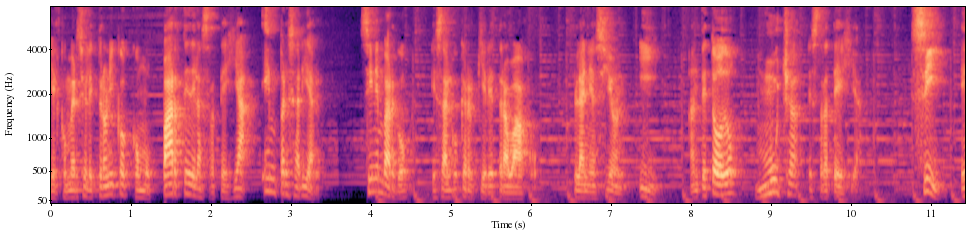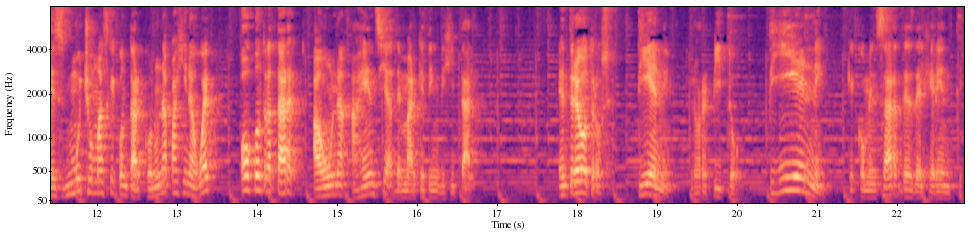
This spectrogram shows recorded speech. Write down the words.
y el comercio electrónico como parte de la estrategia empresarial. Sin embargo, es algo que requiere trabajo, planeación y, ante todo, mucha estrategia. Sí, es mucho más que contar con una página web o contratar a una agencia de marketing digital. Entre otros, tiene, lo repito, tiene que comenzar desde el gerente,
